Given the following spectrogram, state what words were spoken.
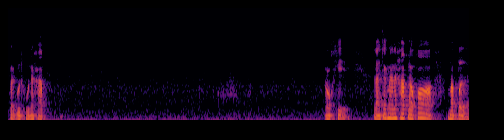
เปิดบลูทูธนะครับโอเค หลังจากนั้นนะครับเราก็มาเปิด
